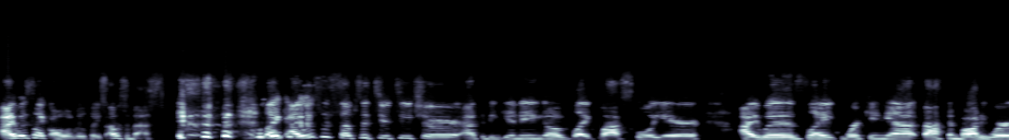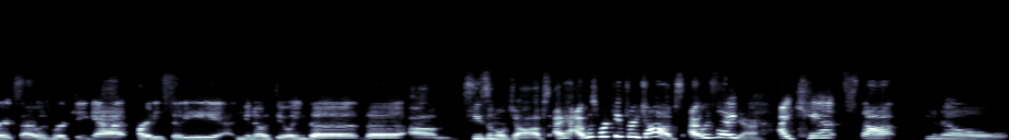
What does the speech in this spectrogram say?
I was like all over the place. I was a mess. like I was a substitute teacher at the beginning of like last school year. I was like working at Bath and Body Works. I was working at Party City, you know, doing the the um, seasonal jobs. I, I was working three jobs. I was like, yeah. I can't stop, you know,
